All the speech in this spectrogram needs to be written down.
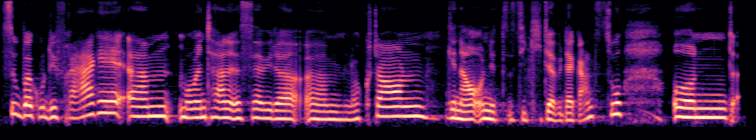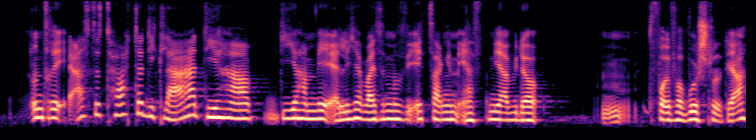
Super gute Frage. Ähm, momentan ist ja wieder ähm, Lockdown. Genau, und jetzt ist die Kita wieder ganz zu. Und unsere erste Tochter, die Clara, die, hab, die haben wir ehrlicherweise, muss ich echt sagen, im ersten Jahr wieder mm, voll verwurschtelt, ja.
